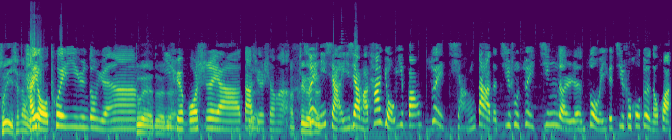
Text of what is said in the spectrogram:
所以现在还有退役运动员啊，对对对医学博士呀，大学生啊。啊这个所以你想一下嘛，他有一帮最强大的、技术最精的人作为一个技术后盾的话，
